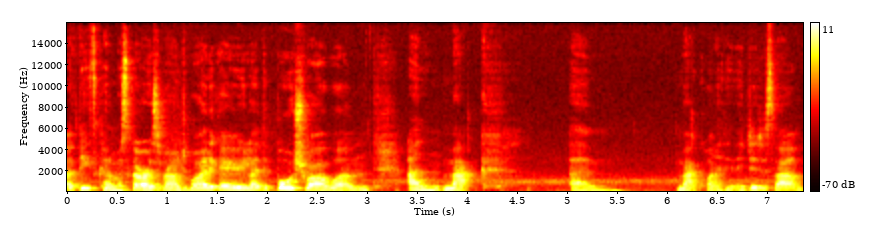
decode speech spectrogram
of these kind of mascaras around a while ago, like the Bourjois one and MAC um, MAC one I think they did as well.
